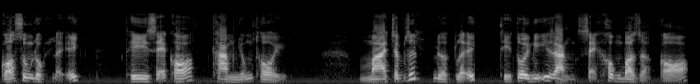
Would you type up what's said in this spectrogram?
có xung đột lợi ích thì sẽ có tham nhũng thôi. Mà chấm dứt được lợi ích thì tôi nghĩ rằng sẽ không bao giờ có,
